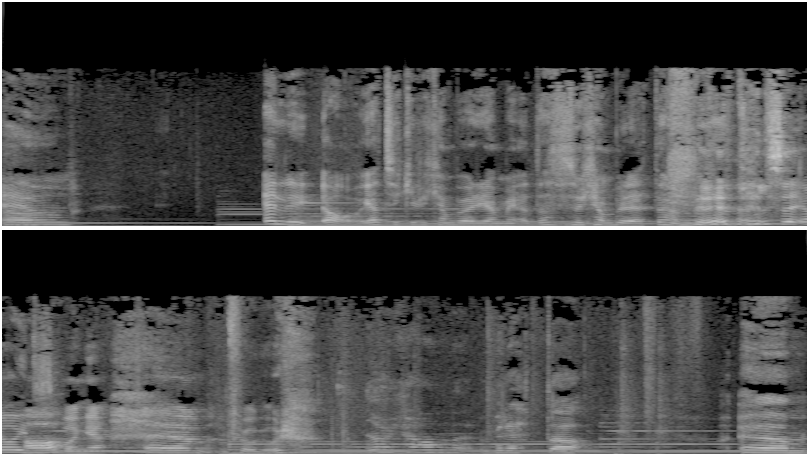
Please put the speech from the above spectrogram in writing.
Ehm, eller ja, jag tycker vi kan börja med att du kan berätta en berättelse. Jag har inte Ja. så många Ehm, frågor. Jag kan berätta ehm,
